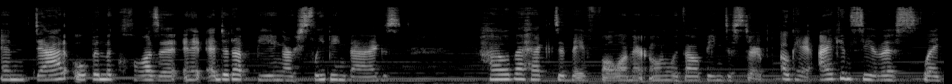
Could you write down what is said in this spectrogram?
and dad opened the closet and it ended up being our sleeping bags. How the heck did they fall on their own without being disturbed? Okay, I can see this like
